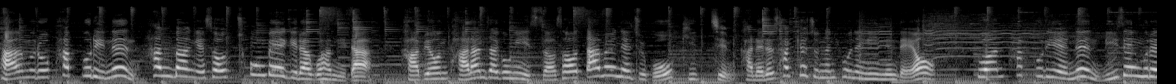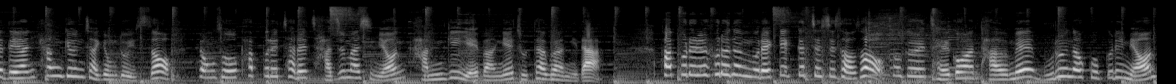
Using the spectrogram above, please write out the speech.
다음으로 팥뿌리는 한방에서 총백이라고 합니다. 가벼운 발한작용이 있어서 땀을 내주고 기침, 가래를 삭혀주는 효능이 있는데요. 또한 팥뿌리에는 미생물에 대한 향균 작용도 있어 평소 팥뿌리 차를 자주 마시면 감기 예방에 좋다고 합니다. 팥뿌리를 흐르는 물에 깨끗이 씻어서 흙을 제거한 다음에 물을 넣고 끓이면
